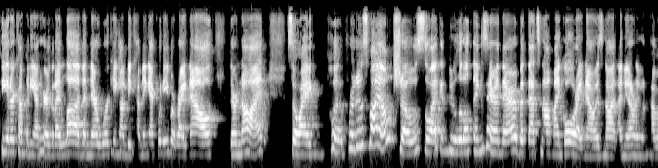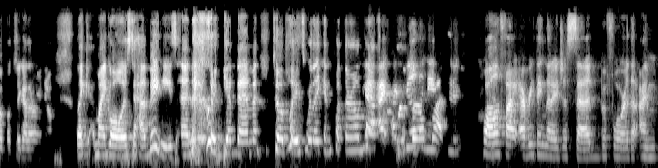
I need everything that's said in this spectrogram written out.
theater company out here that i love and they're working on becoming equity but right now they're not. So i put, produce my own shows so i can do little things here and there but that's not my goal right now is not i mean i don't even have a book together right now. Like my goal is to have babies and get them to a place where they can put their own yeah, I, I feel the need to qualify everything that I just said before that I'm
